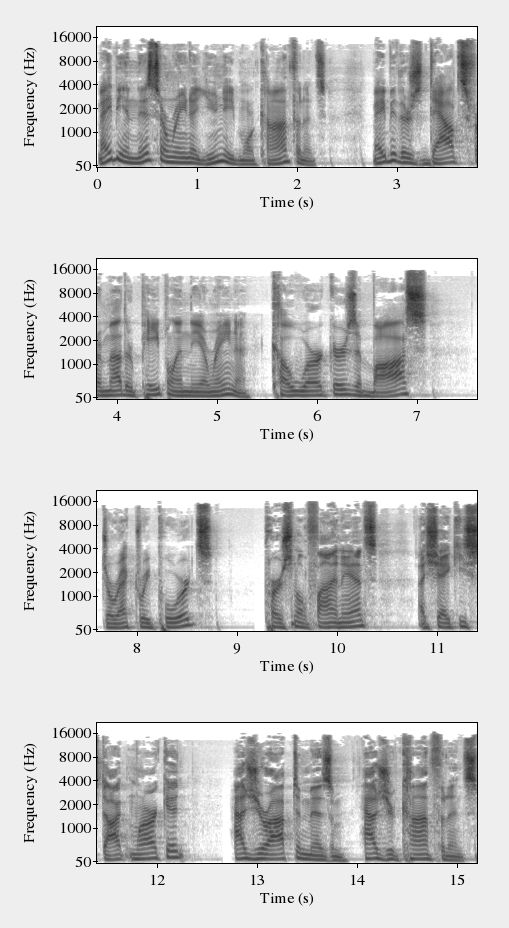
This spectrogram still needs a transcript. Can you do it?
maybe in this arena you need more confidence. Maybe there's doubts from other people in the arena, co-workers, a boss, direct reports, personal finance, a shaky stock market, How's your optimism? How's your confidence?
